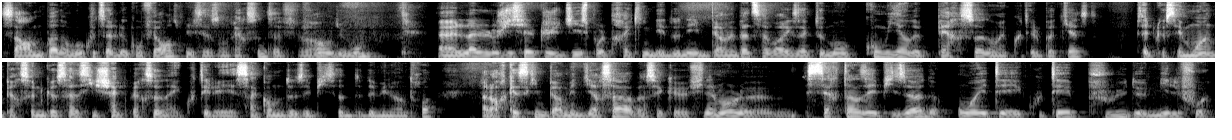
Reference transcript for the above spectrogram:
ça rentre pas dans beaucoup de salles de conférence, 1700 personnes, ça fait vraiment du monde. Euh, là, le logiciel que j'utilise pour le tracking des données, il me permet pas de savoir exactement combien de personnes ont écouté le podcast. Peut-être que c'est moins de personnes que ça si chaque personne a écouté les 52 épisodes de 2023. Alors, qu'est-ce qui me permet de dire ça? Ben, C'est que finalement, le, certains épisodes ont été écoutés plus de 1000 fois.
